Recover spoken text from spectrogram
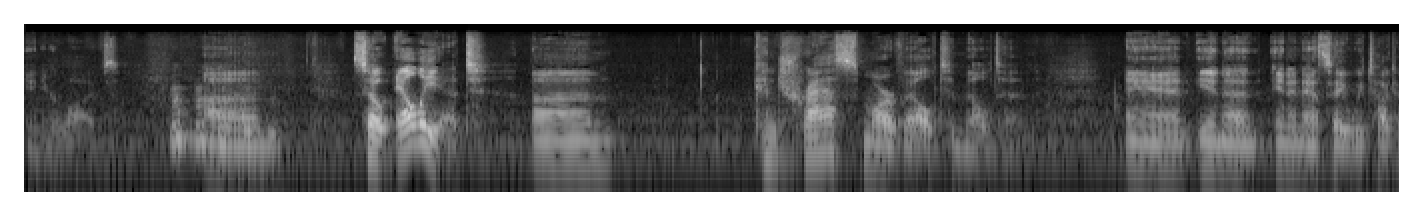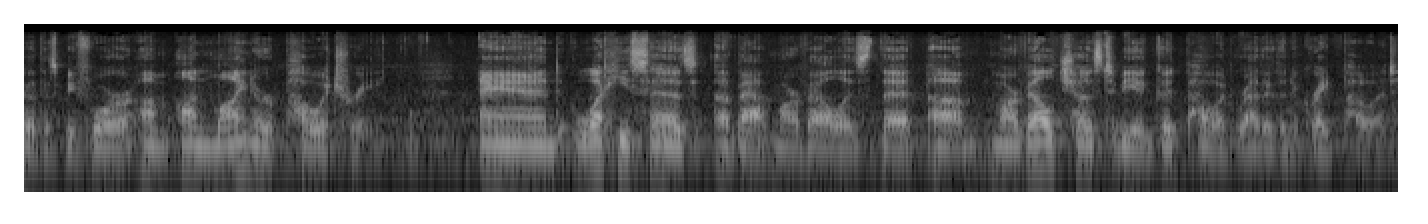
in your lives. Um, so Eliot um, contrasts Marvell to Milton. And in, a, in an essay, we talked about this before, um, on minor poetry. And what he says about Marvell is that um, Marvell chose to be a good poet rather than a great poet.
